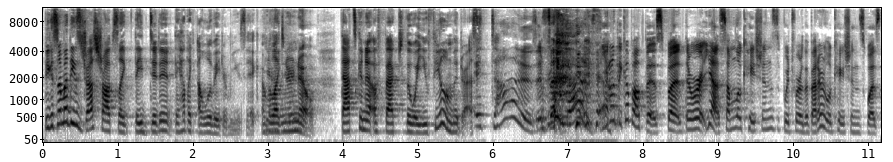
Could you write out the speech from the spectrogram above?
because some of these dress shops like they didn't they had like elevator music and we're like no no no that's gonna affect the way you feel in the dress. It does. It really does. You don't think about this, but there were yeah some locations which were the better locations was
